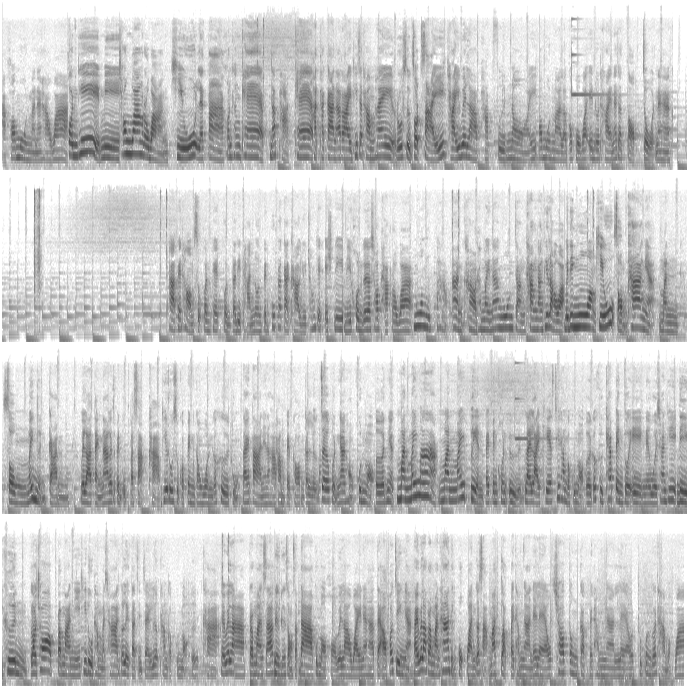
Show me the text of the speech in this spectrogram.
าข้อมูลมานะคะว่า คนที่มีช่องว่างระหว่างคิ้วและตาค่อนข้างแคบ หน้าผากแคบหัตถการอะไรที่จะทำให้รู้สึกสดใส ใช้เวลาพักฟื้นน้อย ข้อมูลมาแล้วก็พบว่าเอนโดไทน่าจะตอบโจทย์นะคะ ค่ะเพชรหอมสุคนเพชรผลประดิษฐานนนท์เป็นผู้ประกาศข่าวอยู่ช่อง 7 HD นี้คนก็จะชอบทักเราว่าง่วงหรือเปล่า อ่านข่าวทำไมหน้าง่วงจังทางทางที่เราอะไม่ได้ง่วง คิ้วสองข้างเนี่ยมันทรงไม่เหมือนกัน เวลาแต่งหน้าก็จะเป็นอุปสรรคค่ะที่รู้สึกว่าเป็นกังวลก็คือถุงใต้ตาเนี่ยนะคะทำไปพร้อมกันเลย เจอผลงานของคุณหมอเอิร์ธเนี่ยมันไม่มากมันไม่เปลี่ยนไปเป็นคนอื่น หลาย ๆ เคสที่ทำกับคุณหมอเอิร์ธก็คือแค่เป็นตัวเองในเวอร์ชันที่ดีขึ้น เราชอบประมาณนี้ที่ดูธรรมชาติก็เลยตัดสินใจเลือกทำกับคุณหมอเอิร์ธค่ะ ใช้เวลาประมาณสัก1-2สัปดาห์คุณหมอขอเวลาไว้นะคะแต่เอาเข้าจริงเนี่ยใช้เวลาประมาณ 5-6 วันก็สามารถกลับไปทำงานได้แล้ว ชอบตรงกลับไปทำงานแล้ว ทุกคนก็ถามบอกว่า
